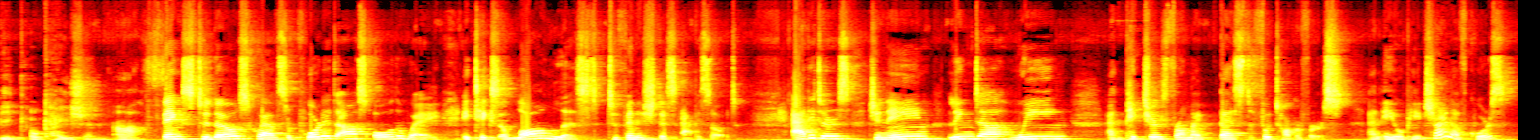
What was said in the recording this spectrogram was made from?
Big occasion. Uh, thanks to those who have supported us all the way. It takes a long list to finish this episode. Editors Janine, Linda, Wing, and pictures from my best photographers, and AOPA China, of course,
